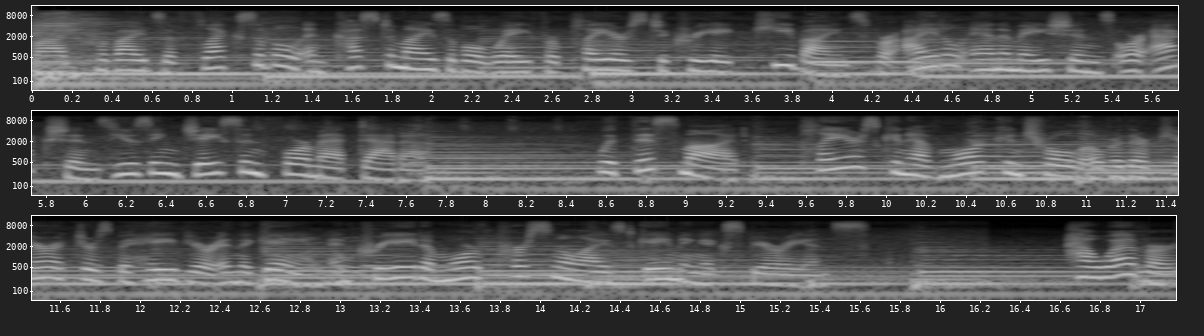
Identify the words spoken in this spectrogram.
mod provides a flexible and customizable way for players to create keybinds for idle animations or actions using JSON format data. With this mod, players can have more control over their character's behavior in the game and create a more personalized gaming experience. However,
